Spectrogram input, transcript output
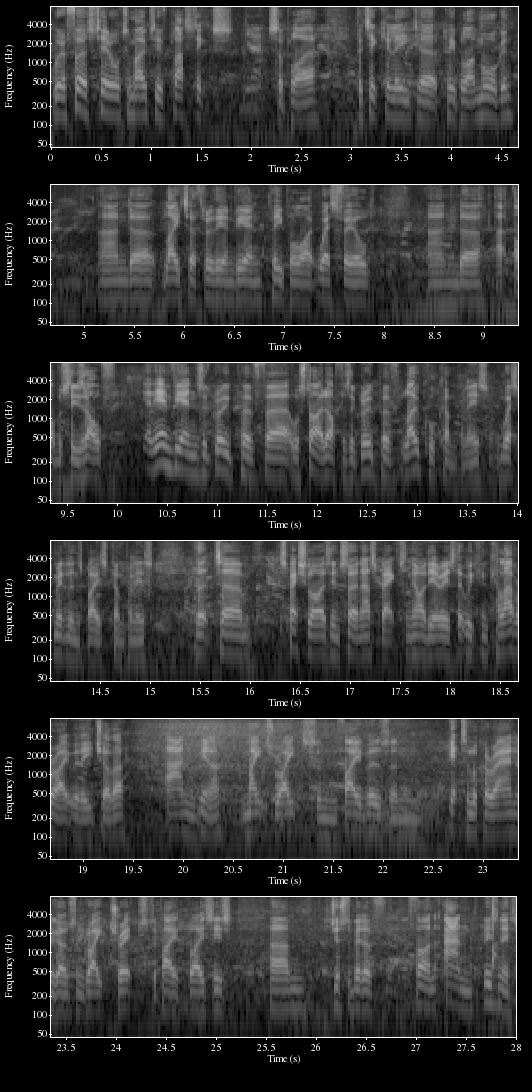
We're a first-tier automotive plastics supplier, particularly to people like Morgan, and uh, later through the NVN, people like Westfield and uh, obviously Zolfe. Yeah, the NVN's a group of, uh, well, started off as a group of local companies, West Midlands-based companies, that um, specialise in certain aspects, and the idea is that we can collaborate with each other and, you know, mates rates and favours and get to look around. We go on some great trips to places. Um, just a bit of fun and business.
